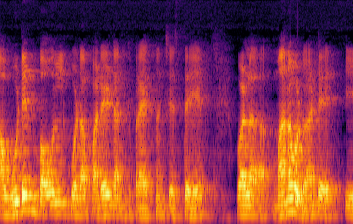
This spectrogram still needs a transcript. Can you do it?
ఆ వుడెన్ బౌల్ కూడా పడేయడానికి ప్రయత్నం చేస్తే వాళ్ళ మనవడు అంటే ఈ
